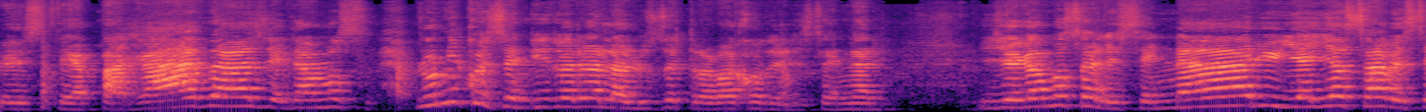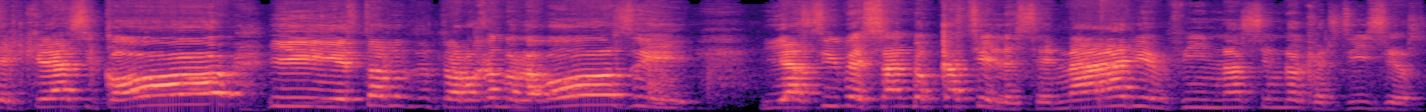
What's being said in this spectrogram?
este, apagadas, llegamos, lo único encendido era la luz de trabajo del escenario. Y llegamos al escenario y ya, ya sabes, el clásico, ¡oh! y estar trabajando la voz y, y así besando casi el escenario, en fin, haciendo ejercicios.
